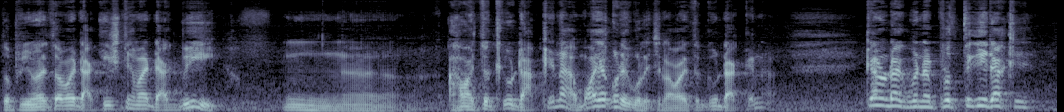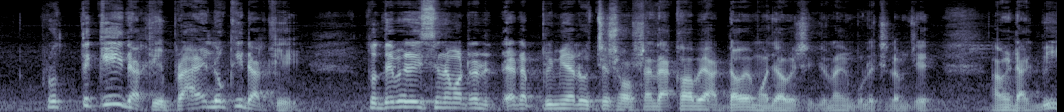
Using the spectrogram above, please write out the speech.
তো প্রিমিয়ার তো আমায় ডাকিস নি আমায় ডাকবি। আমায় তো কেউ ডাকে না, মজা করে বলেছিলাম আমায় তো কেউ ডাকে না। কেন ডাকবে না? প্রত্যেকেই ডাকে প্রত্যেকেই ডাকে, প্রায় লোকই ডাকে। তো দেবের এই সিনেমাটার একটা প্রিমিয়ার হচ্ছে, সবসময় দেখা হবে, আড্ডা হবে, মজা হবে, সেই জন্য আমি বলেছিলাম যে, আমি ডাকবি?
